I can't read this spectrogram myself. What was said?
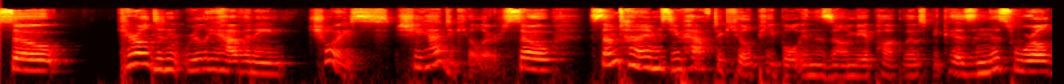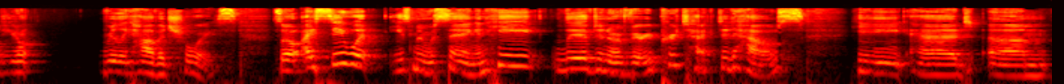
so carol didn't really have any choice she had to kill her so sometimes you have to kill people in the zombie apocalypse because in this world you don't really have a choice. So I see what Eastman was saying, and he lived in a very protected house. He had um,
